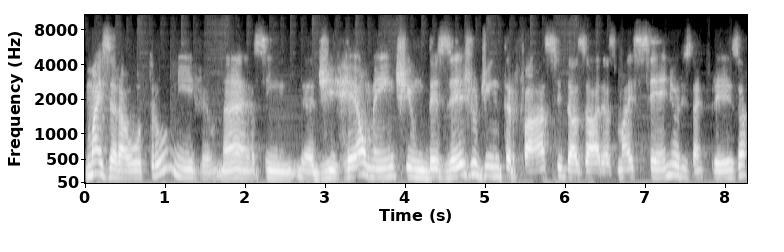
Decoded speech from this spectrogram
mas era outro nível, né? Assim, é, de realmente um desejo de interface das áreas mais sêniores da empresa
